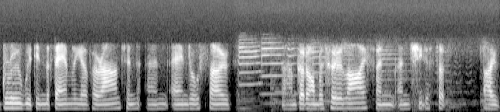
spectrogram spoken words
grew within the family of her aunt and, and, and also um, got on with her life and, and she just thought, I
